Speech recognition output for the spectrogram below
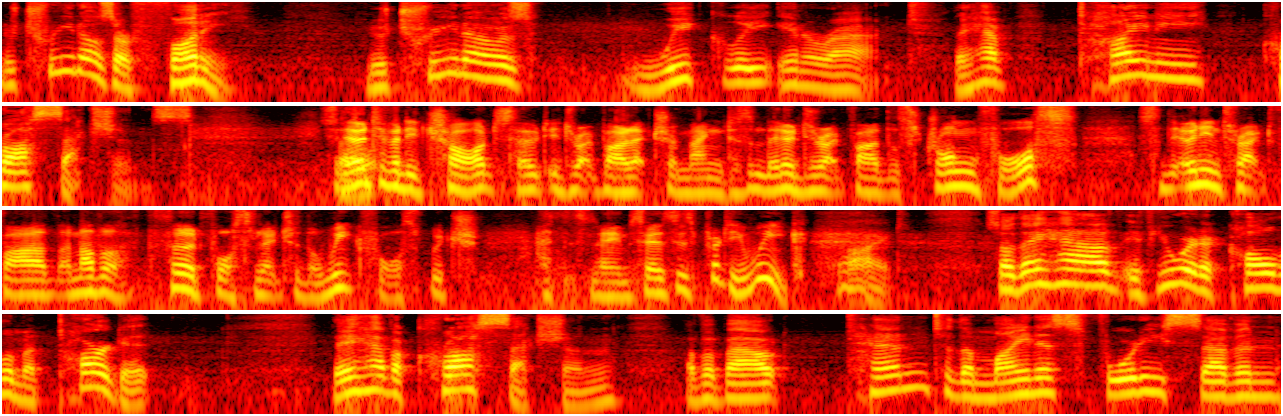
neutrinos are funny. Neutrinos weakly interact. They have tiny cross sections. they don't have any charge, so they don't interact via electromagnetism. They don't interact via the strong force, so they only interact via another third force in nature, the weak force, which, as its name says, is pretty weak. Right. So they have, if you were to call them a target, they have a cross section of about 10 to the minus 47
